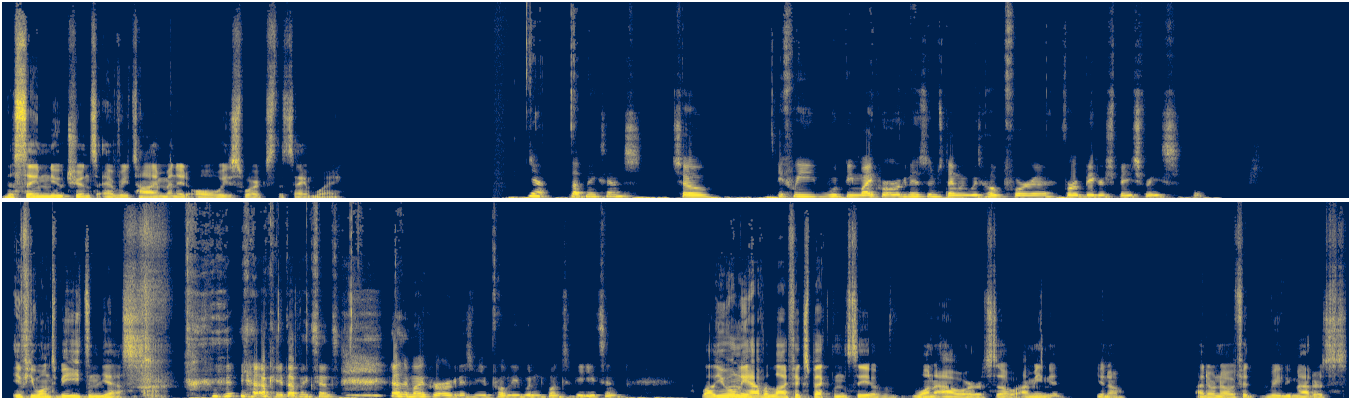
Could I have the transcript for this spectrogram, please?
the same nutrients every time, and it always works the same way. Yeah, that makes sense. So, if we would be microorganisms, then we would hope for a for a bigger space race. If you want to be eaten, yes. yeah, okay, that makes sense. As a microorganism, you probably wouldn't want to be eaten. Well, you only have a life expectancy of one hour, so I mean, it, you know, I don't know if it really matters.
